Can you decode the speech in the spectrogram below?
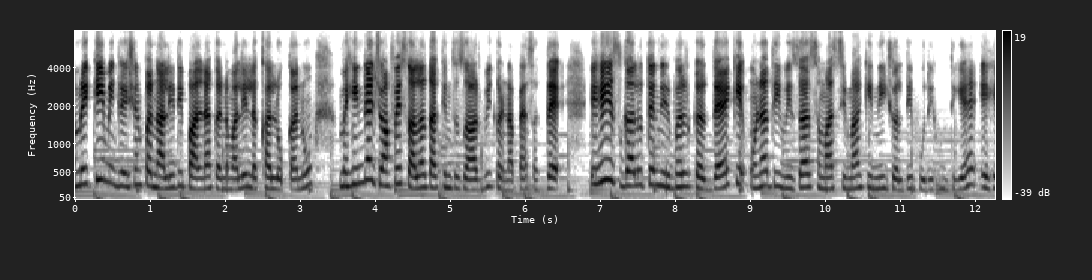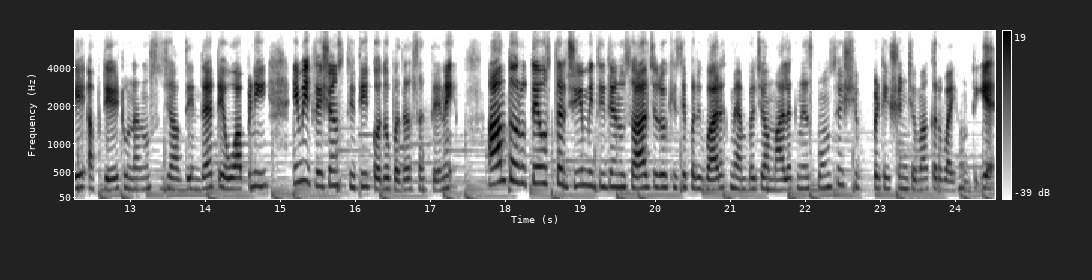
ਅਮਰੀਕੀ ਇਮੀਗ੍ਰੇਸ਼ਨ ਪ੍ਰਣਾਲੀ ਦੀ ਪਾਲਣਾ ਕਰਨ ਵਾਲੇ ਲੱਖਾਂ ਲੋਕਾਂ ਨੂੰ ਮਹੀਨਿਆਂ ਜਾਂ ਫਿਰ ਸਾਲਾਂ ਤੱਕ ਇੰਤਜ਼ਾਰ ਵੀ ਕਰਨਾ ਪੈ ਸਕਦਾ ਹੈ। ਇਹ ਇਸ ਗੱਲ ਉੱਤੇ ਨਿਰਭਰ ਕਰਦਾ ਹੈ ਕਿ ਉਹਨਾਂ ਦੀ ਵੀਜ਼ਾ ਸਮਾਂ ਸੀਮਾ ਕਿੰਨੀ ਜਲਦੀ ਪੂਰੀ ਹੁੰਦੀ ਹੈ। ਇਹ ਅਪਡੇਟ ਉਹਨਾਂ ਨੂੰ ਸੁਝਾਅ ਦਿੰਦਾ ਹੈ ਤੇ ਉਹ ਆਪਣੀ ਇਮੀਗ੍ਰੇਸ਼ਨ ਸਥਿਤੀ ਕਦੋਂ ਬਦਲ ਸਕਦੇ ਨੇ। ਆਮ ਤੌਰ ਉੱਤੇ ਉਸ ਤਰਜੀਹ ਮਿਤੀ ਦੇ ਅਨੁਸਾਰ ਜਦੋਂ ਕਿਸੇ ਪਰਿਵਾਰਕ ਮੈਂਬਰ ਜਾਂ ਮਾਲਕ ਨੇ ਸਪਾਂਸਰਸ਼ਿਪ ਪਟੀਸ਼ਨ ਜਮ੍ਹਾਂ ਕਰਵਾਈ ਹੁੰਦੀ ਹੈ,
